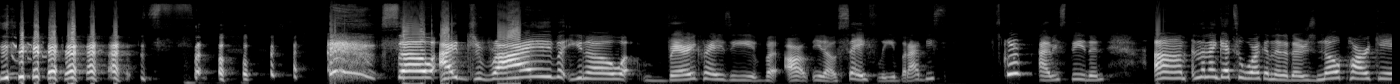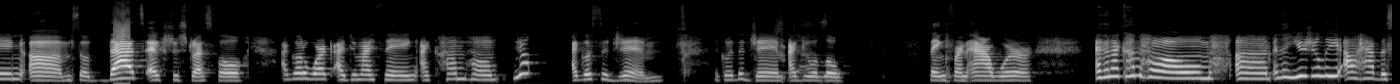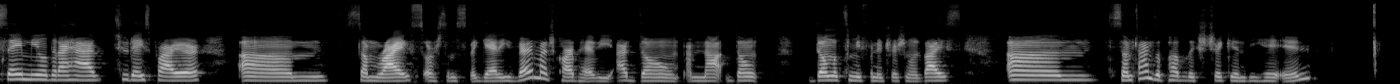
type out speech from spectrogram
so I drive, you know, very crazy, but uh, you know, safely. But I be screw, I be speeding. Um, and then I get to work, and then there's no parking. Um, so that's extra stressful. I go to work, I do my thing, I come home. Nope, I go to the gym. I go to the gym. I do a little thing for an hour. And then I come home, um, and then usually I'll have the same meal that I had two days prior. Um, some rice or some spaghetti, very much carb heavy. I don't, I'm not, don't, don't look to me for nutritional advice. Um, sometimes a Publix chicken be hitting.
